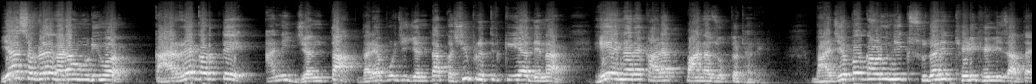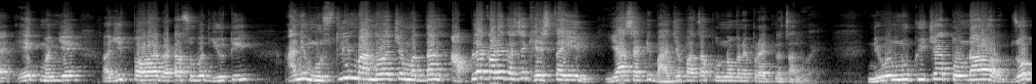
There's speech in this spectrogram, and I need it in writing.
या सगळ्या घडामोडीवर कार्यकर्ते आणि जनता दर्यापूरची जनता कशी प्रतिक्रिया देणार हे येणाऱ्या काळात पाहण्याजोगतं ठरेल. भाजपकडून एक सुधारित खेळी खेळली जात आहे. एक म्हणजे अजित पवार गटासोबत युती आणि मुस्लिम बांधवाचे मतदान आपल्याकडे कसे खेचता येईल यासाठी भाजपाचा पूर्णपणे प्रयत्न चालू आहे. निवडणुकीच्या तोंडावर जो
